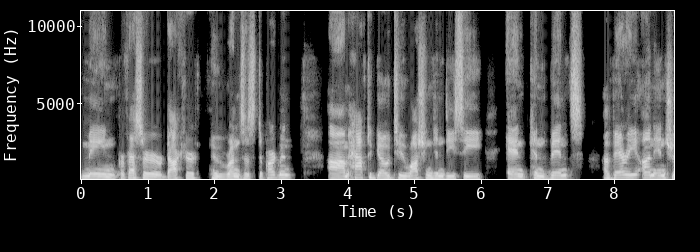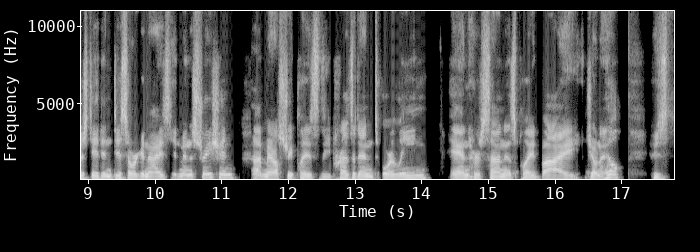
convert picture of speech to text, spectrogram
main professor or doctor who runs this department um, have to go to Washington, D.C. and convince a very uninterested and disorganized administration. Uh, Meryl Streep plays the president, Orlean, and her son is played by Jonah Hill, who's,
